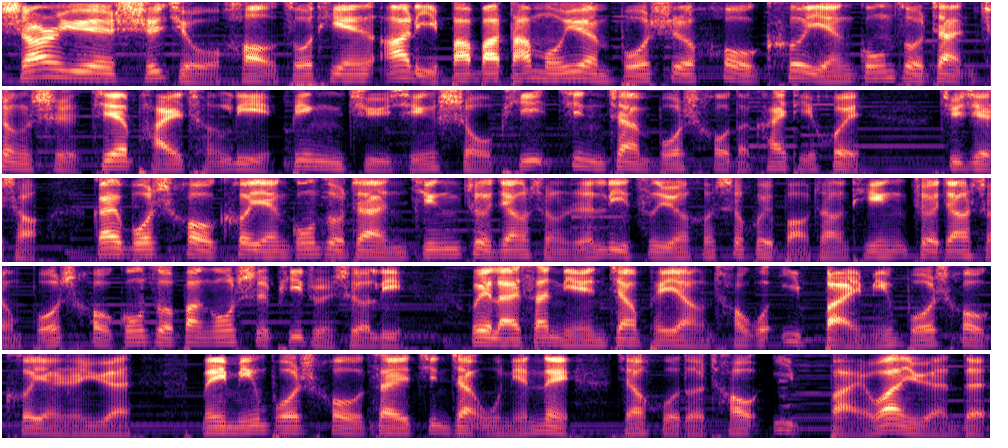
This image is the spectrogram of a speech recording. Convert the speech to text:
十二月十九号，昨天，阿里巴巴达摩院博士后科研工作站正式揭牌成立，并举行首批进站博士后的开题会。据介绍，该博士后科研工作站经浙江省人力资源和社会保障厅、浙江省博士后工作办公室批准设立，未来三年将培养超过一百名博士后科研人员，每名博士后在进站五年内将获得超一百万元的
